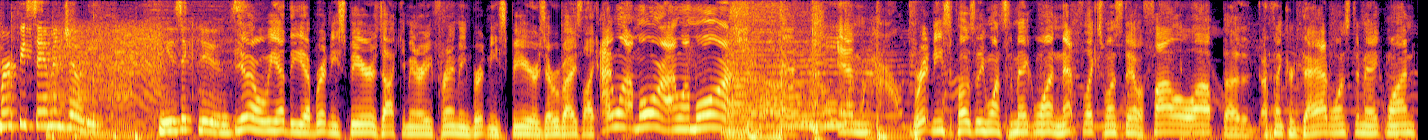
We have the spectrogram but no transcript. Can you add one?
Murphy, Sam, and Jody. Music news. You know, we had the uh, Britney Spears documentary framing Britney Spears. Everybody's like, I want more, I want more. And Britney supposedly wants to make one. Netflix wants to have a follow up. Uh, I think her dad wants to make one.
